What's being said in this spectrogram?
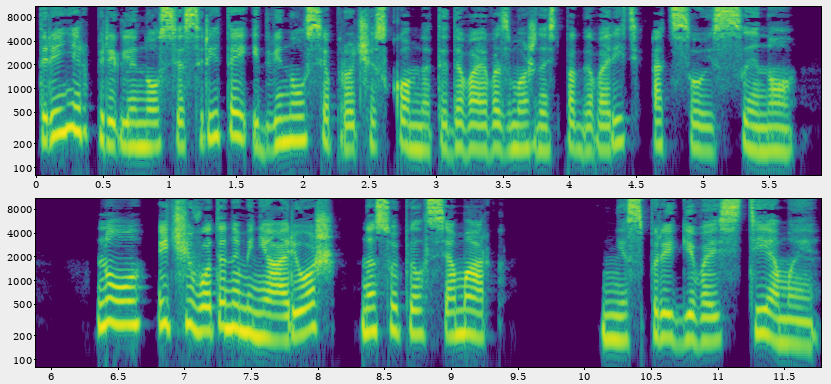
Тренер переглянулся с Ритой и двинулся прочь из комнаты, давая возможность поговорить отцу и сыну. «Ну, и чего ты на меня орёшь?» — насупился Марк. «Не спрыгивай с темы.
